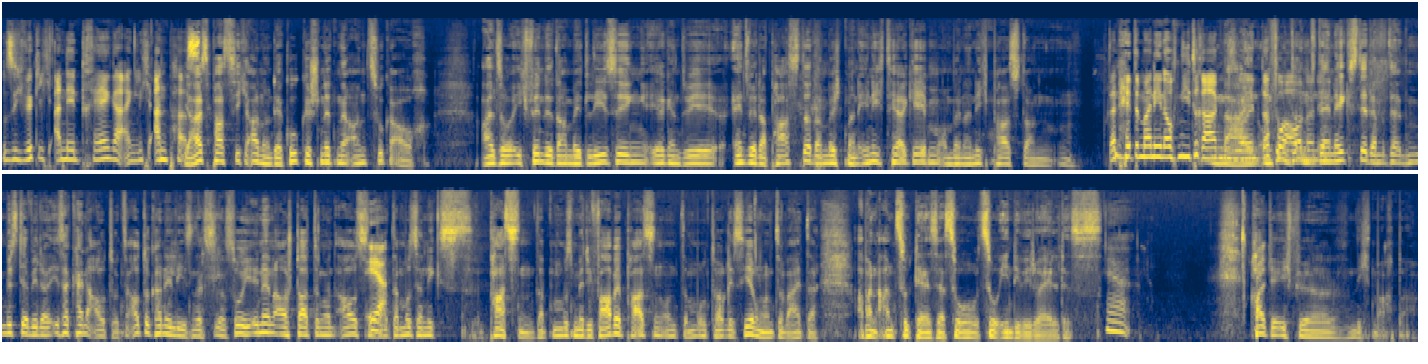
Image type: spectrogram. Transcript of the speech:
wo sich wirklich an den Träger eigentlich anpasst. Ja, es passt sich an und der gut geschnittene Anzug auch. Also ich finde da mit Leasing irgendwie, entweder passt er, dann möchte man eh nicht hergeben und wenn er nicht passt, dann hm. Dann hätte man ihn auch nie tragen sollen. nein. Und, Davor und, auch noch und der nicht. nächste, der, der müsste ja wieder, ist ja kein Auto. Das Auto kann ich leasen. Das ist so die Innenausstattung und außen. Ja. Da muss ja nichts passen. Da muss mir die Farbe passen und die Motorisierung und so weiter. Aber ein Anzug, der ist ja so, so individuell. Das Ja. halte ich für nicht machbar.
